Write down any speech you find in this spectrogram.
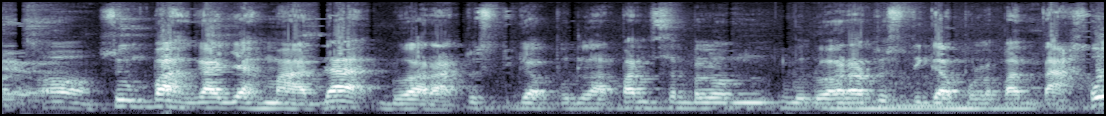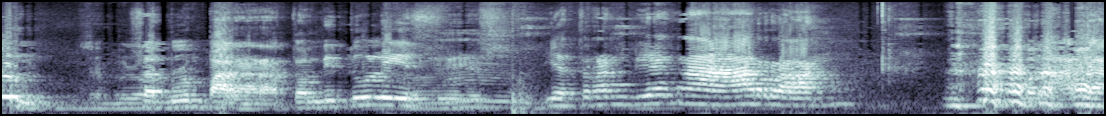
Iya. Oh. Sumpah Gajah Mada 238 sebelum 238 tahun Sebelum- sebelum, Pararaton ditulis. Ya terang dia ngarang. Ada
